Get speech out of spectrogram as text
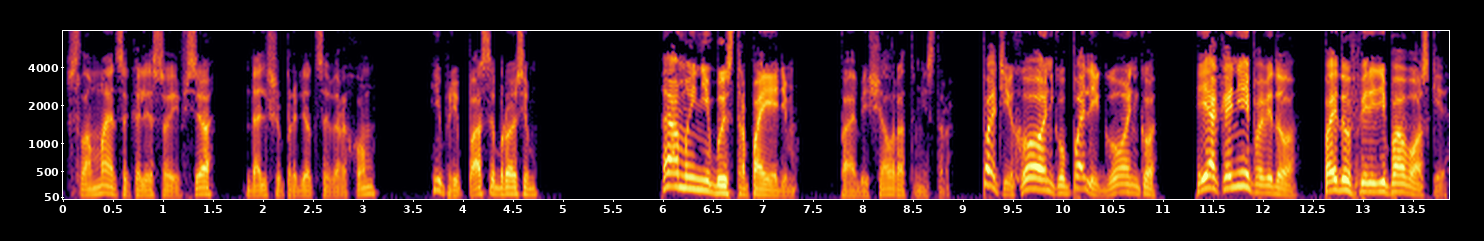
Сломается колесо и все, дальше придется верхом. И припасы бросим. «А мы не быстро поедем», — пообещал ратмистр. Потихоньку, полегоньку. Я коней поведу. Пойду впереди повозки,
